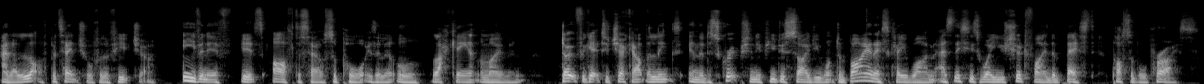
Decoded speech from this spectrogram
and a lot of potential for the future even if its after sale support is a little lacking at the moment. Don't forget to check out the links in the description if you decide you want to buy an SK1 as this is where you should find the best possible price.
